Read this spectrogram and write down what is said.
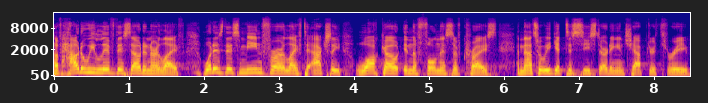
of how do we live this out in our life? What does this mean for our life to actually walk out in the fullness of Christ? And that's what we get to see starting in chapter 3.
